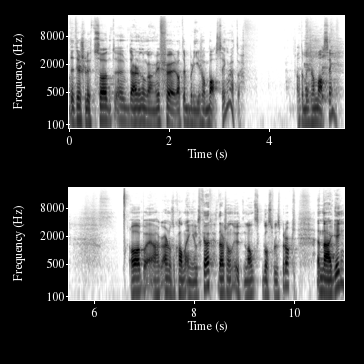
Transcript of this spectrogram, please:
Det til slutt så det er det noen ganger vi føler at det blir sånn masing. vet du. At det blir sånn masing. Og er det noen som kan engelsk her? Det er sånn utenlandsk gospelspråk. Nagging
